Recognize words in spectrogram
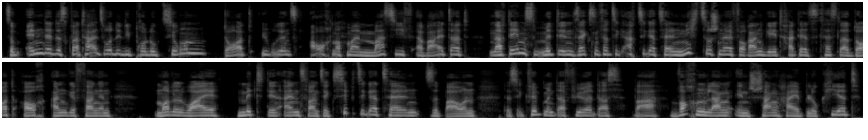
Zum Ende des Quartals wurde die Produktion dort übrigens auch nochmal massiv erweitert. Nachdem es mit den 4680er Zellen nicht so schnell vorangeht, hat jetzt Tesla dort auch angefangen, Model Y mit den 2170er Zellen zu bauen. Das Equipment dafür, das war wochenlang in Shanghai blockiert.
